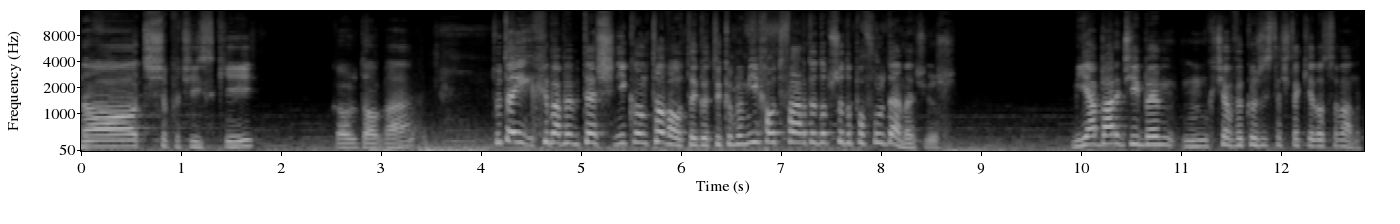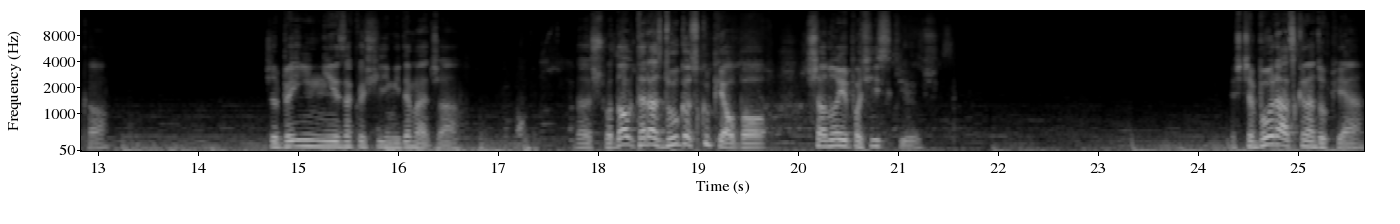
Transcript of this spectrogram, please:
No, trzy pociski goldowe. Tutaj chyba bym też nie kontował tego, tylko bym jechał twardo do przodu po full damage już. Ja bardziej bym mm, chciał wykorzystać takie losowanko. Żeby inni nie zakosili mi damage'a. Weszło. Teraz długo skupiał, bo szanuję pociski już. Jeszcze burask na dupie.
